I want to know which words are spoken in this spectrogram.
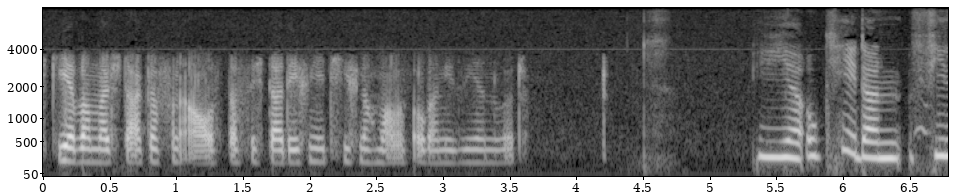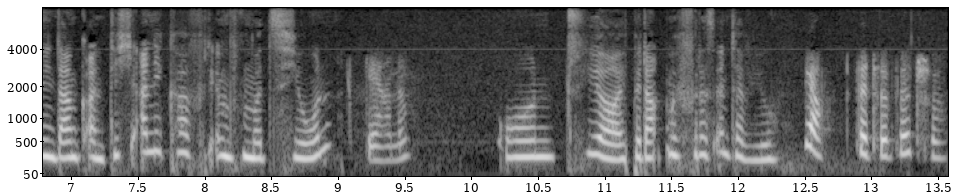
Ich gehe aber mal stark davon aus, dass sich da definitiv nochmal was organisieren wird. Ja, okay, dann vielen Dank an dich, Annika, für die Information. Gerne. Und ja, ich bedanke mich für das Interview. Ja, bitte, bitte.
